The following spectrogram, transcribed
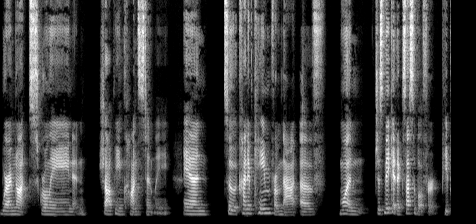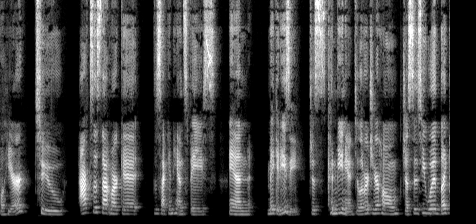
where i'm not scrolling and shopping constantly. And so it kind of came from that of one just make it accessible for people here to access that market the secondhand space and make it easy. Just convenient. Deliver to your home just as you would like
